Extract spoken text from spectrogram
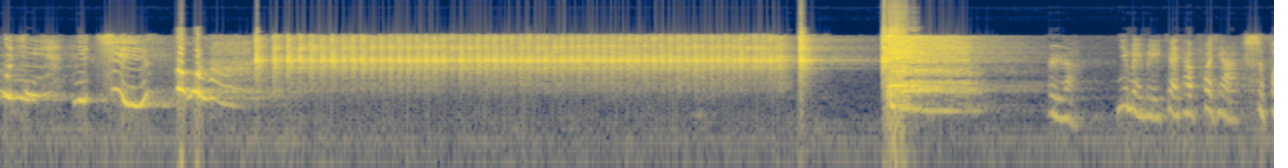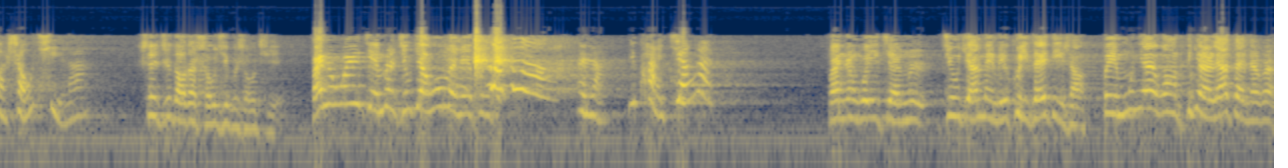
母亲，你气死我了！儿啊，你妹妹在她婆家是否受气了？谁知道他受气不受气？反正我一进门就见我妹妹跪。哥哥，儿啊，你快讲啊！反正我一进门就见妹妹跪在地上，被母娘王他娘俩在那块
